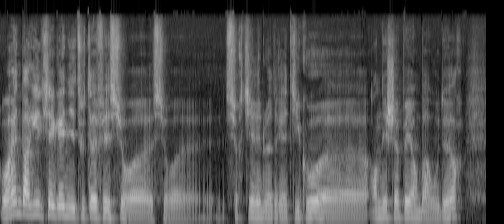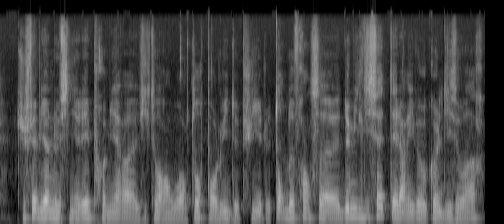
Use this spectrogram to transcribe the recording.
Warren Barguil qui a gagné tout à fait sur, euh, sur, euh, sur Tirreno Adriatico euh, en échappé en baroudeur. Tu fais bien de le signaler, première victoire en World Tour pour lui depuis le Tour de France 2017 et l'arrivée au col d'Izoard.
